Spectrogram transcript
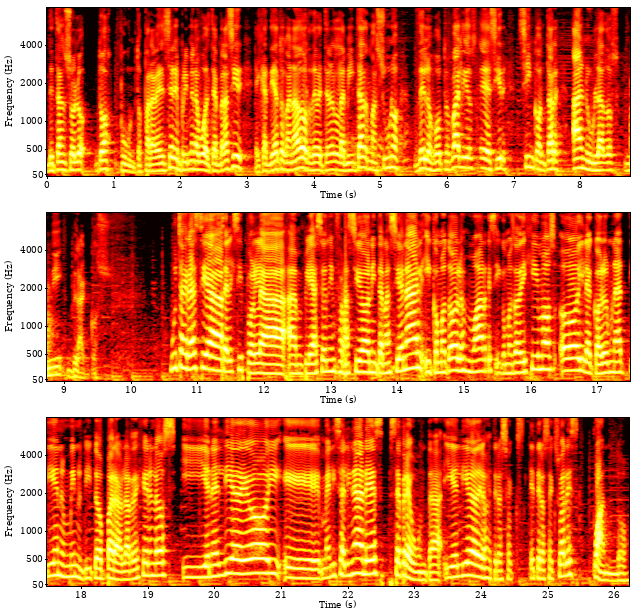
de tan solo dos puntos. Para vencer en primera vuelta en Brasil, el candidato ganador debe tener la mitad más uno de los votos válidos, es decir, sin contar anulados ni blancos. Muchas gracias Alexis por la ampliación de información internacional y como todos los martes y como ya dijimos, hoy la columna tiene un minutito para hablar de géneros y en el día de hoy eh, Melissa Linares se pregunta, ¿y el día de los heterosex- heterosexuales cuándo?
